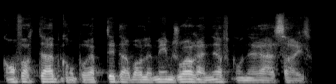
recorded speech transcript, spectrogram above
confortable qu'on pourrait peut-être avoir le même joueur à 9 qu'on aurait à 16.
